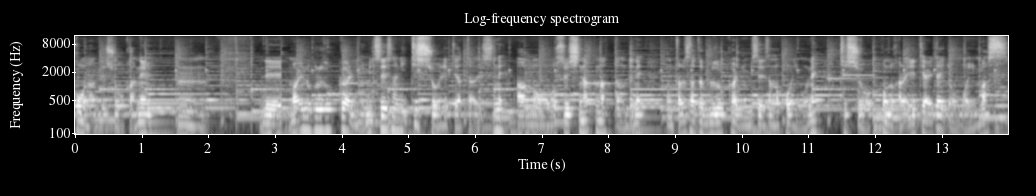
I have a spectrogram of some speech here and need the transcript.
方なんでしょうかね。うん。で前のブルドッグアリの密餌にティッシュを入れてやったらですねあのそれしなくなったのでねこのタルサータブドッグアリの密餌の方にもねティッシュを今度から入れてやりたいと思います。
